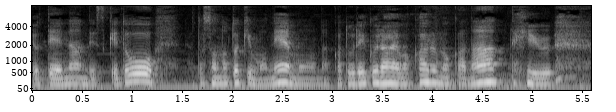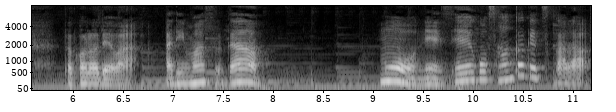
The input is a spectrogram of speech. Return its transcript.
予定なんですけどその時もねもうなんかどれぐらいわかるのかなっていうところではありますがもうね生後3ヶ月から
